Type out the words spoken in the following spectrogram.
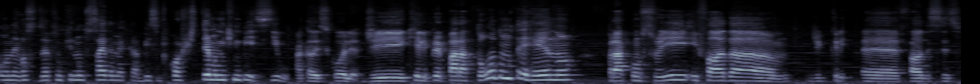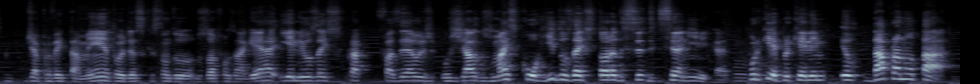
o negócio do Epson que não sai da minha cabeça, porque eu acho extremamente imbecil aquela escolha, de que ele prepara todo um terreno para construir e falar da de é, falar desses de aproveitamento ou dessa questão do- dos órfãos na guerra e ele usa isso pra fazer os, os diálogos mais corridos da história desse, desse anime, cara. Por quê? Porque ele eu, dá pra notar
